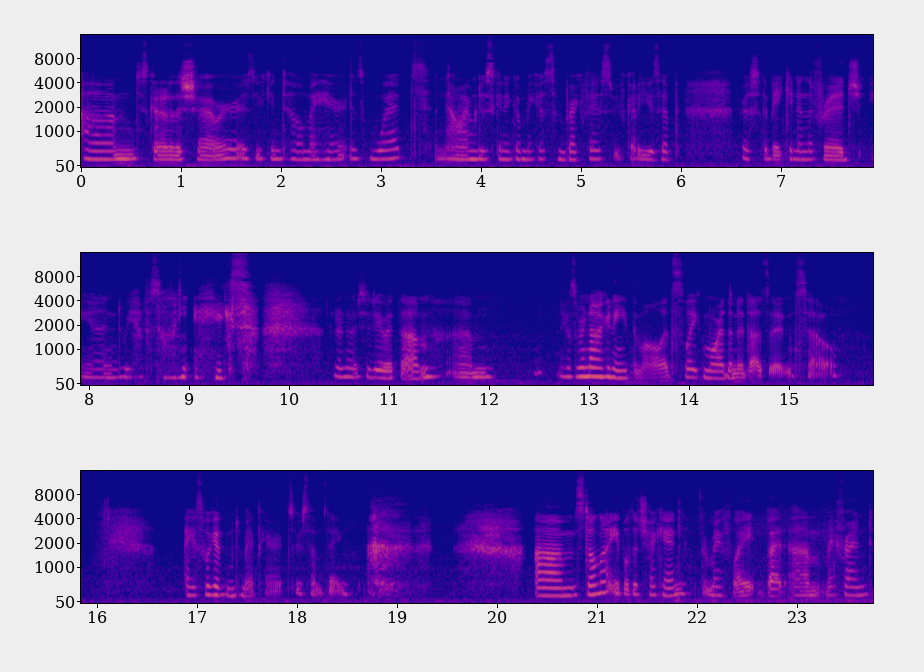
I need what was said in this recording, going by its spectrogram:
um, just got out of the shower. As you can tell, my hair is wet. Now I'm just gonna go make us some breakfast. We've got to use up the rest of the bacon in the fridge and we have so many eggs. I don't know what to do with them. Um, because we're not gonna eat them all. It's like more than a dozen, so I guess we'll give them to my parents or something. um, still not able to check in for my flight, but um, my friend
